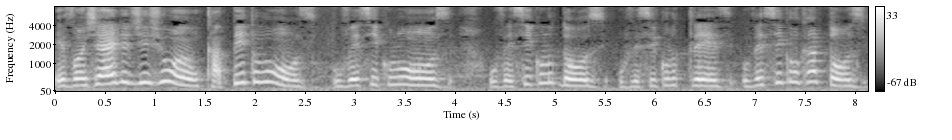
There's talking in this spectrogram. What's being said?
Evangelho de João, capítulo 11, o versículo 11, o versículo 12, o versículo 13, o versículo 14,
